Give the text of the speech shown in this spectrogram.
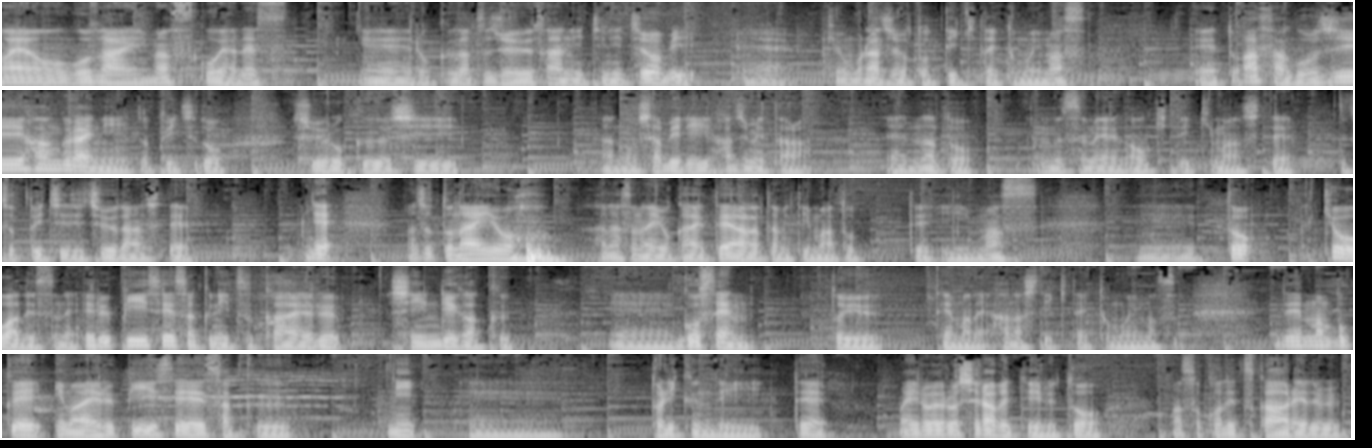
はようございます。荒野です、えー、6月13日日曜日、えー、今日もラジオを撮っていきたいと思います。えっ、ー、と朝5時半ぐらいにちょっと一度収録しあの喋り始めたら、えなんと娘が起きてきましてちょっと一時中断してで、まあ、ちょっと内容 話す内容を変えて改めて今撮っています。えっ、と今日はですね LP 制作に使える心理学、えー、5選というテーマで話していきたいと思います。で、まあ、僕今 LP 制作に、えー、取り組んでいていろいろ調べていると、まあ、そこで使われる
